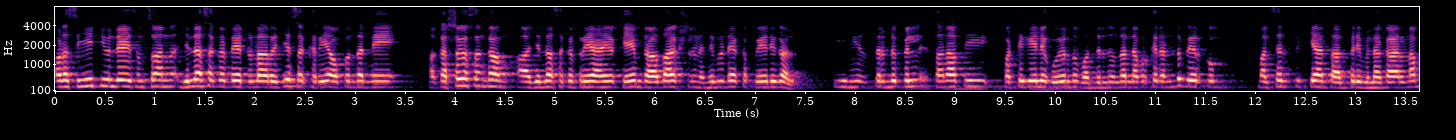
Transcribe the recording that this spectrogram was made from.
അവിടെ സി ടിയുടെ സംസ്ഥാന ജില്ലാ സെക്രട്ടറി ആയിട്ടുള്ള റജി സഖറിയ ഒപ്പം തന്നെ കർഷക സംഘം ജില്ലാ സെക്രട്ടറിയായ കെ എം രാധാകൃഷ്ണൻ എന്നിവരുടെയൊക്കെ പേരുകൾ ഈ തെരഞ്ഞെടുപ്പിൽ സ്ഥാനാർത്ഥി പട്ടികയിലേക്ക് ഉയർന്നു വന്നിരുന്നു. എന്നാൽ അവർക്ക് രണ്ടുപേർക്കും മത്സരിക്കാൻ താല്പര്യമില്ല. കാരണം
